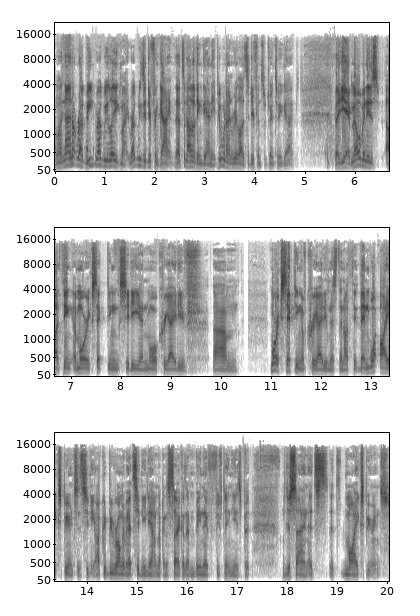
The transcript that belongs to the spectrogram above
I'm like, no, not rugby. Rugby league, mate. Rugby's a different game. That's another thing down here. People don't realise the difference between two games. But yeah, Melbourne is, I think, a more accepting city and more creative, um, more accepting of creativeness than I think than what I experienced in Sydney. I could be wrong about Sydney now. I'm not going to say because I haven't been there for 15 years, but I'm just saying it's it's my experience.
